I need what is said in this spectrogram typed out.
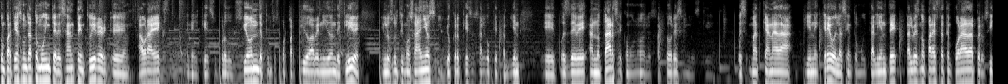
Compartías un dato muy interesante en Twitter, eh, ahora ex, en el que su producción de puntos por partido ha venido en declive en los últimos años y yo creo que eso es algo que también eh, pues debe anotarse como uno de los factores en los que pues Matt Canada tiene, creo, el asiento muy caliente, tal vez no para esta temporada, pero sí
